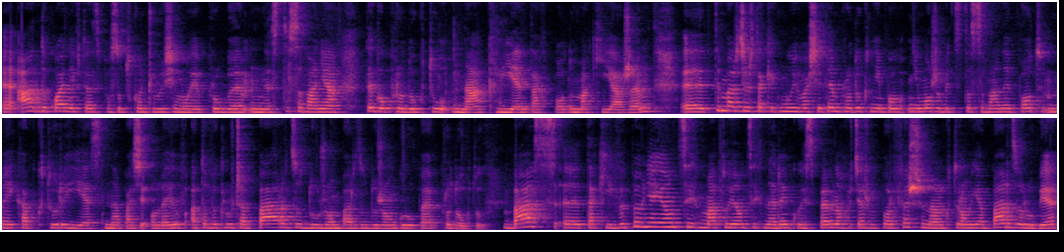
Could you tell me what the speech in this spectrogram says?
E, a dokładnie w ten sposób skończyły się moje próby mm, stosowania tego produktu na klientach pod makijażem. E, tym bardziej, że tak jak mówię, właśnie ten produkt nie, nie może być stosowany pod make-up, który jest na bazie olejów, a to wyklucza bardzo dużą, bardzo dużą grupę produktów. Baz e, takich wypełniających, matujących na rynku jest pełno, chociażby Professional, którą ja bardzo lubię,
